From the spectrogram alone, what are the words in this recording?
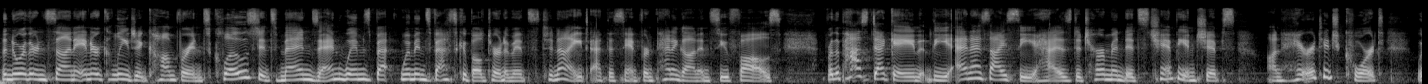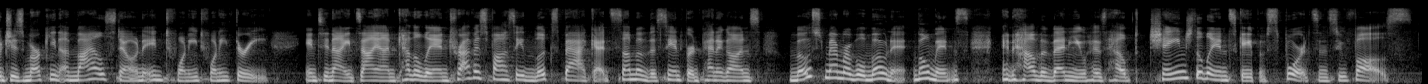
The Northern Sun Intercollegiate Conference closed its men's and women's, ba women's basketball tournaments tonight at the Sanford Pentagon in Sioux Falls. For the past decade, the NSIC has determined its championships on Heritage Court, which is marking a milestone in 2023. In tonight's Eye on KELOLAND, Travis Fossey looks back at some of the Sanford Pentagon's most memorable moment, moments and how the venue has helped change the landscape of sports in Sioux Falls.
